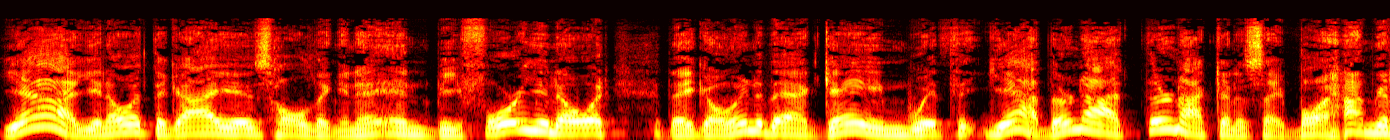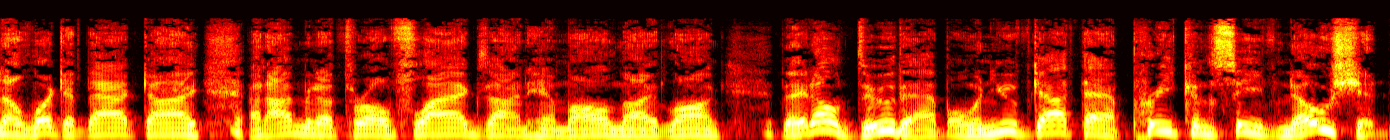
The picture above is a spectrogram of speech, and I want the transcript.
yeah, you know what? The guy is holding. And, and before you know it, they go into that game with, yeah, they're not, they're not going to say, boy, I'm going to look at that guy and I'm going to throw flags on him all night long. They don't do that. But when you've got that preconceived notion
